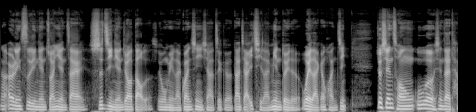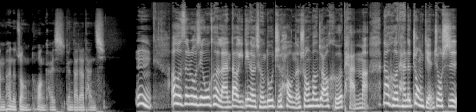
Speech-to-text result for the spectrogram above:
那二零四零年转眼在十几年就要到了，所以我们也来关心一下这个大家一起来面对的未来跟环境。就先从乌俄现在谈判的状况开始跟大家谈起。嗯，俄罗斯入侵乌克兰到一定的程度之后呢，双方就要和谈嘛。那和谈的重点就是，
